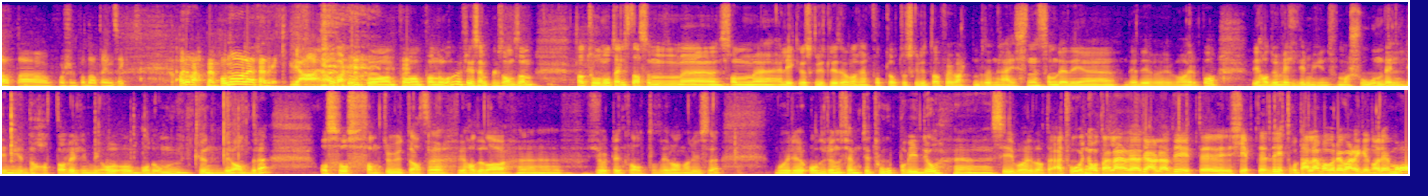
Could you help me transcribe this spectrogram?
data, forskjell på data og innsikt? Har du vært med på noe, eller Fredrik? Ja, jeg har vært med på, på, på noe. men for eksempel sånn som Taton Hotels, da, som, eh, som jeg liker å skryte litt av. og jeg har fått lov til å skryte av, for jeg har vært med på den reisen som det de, det de var på. De hadde jo veldig mye informasjon, veldig mye data, veldig mye, og, og både om kunder og andre. Og så fant vi ut at eh, vi hadde da uh, kjørt en kvalitativ analyse hvor Oddrun52 på video uh, sier bare at jeg er to hotell, det er jævla dritt, kjipt dritthotell, jeg bare velger når jeg må.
